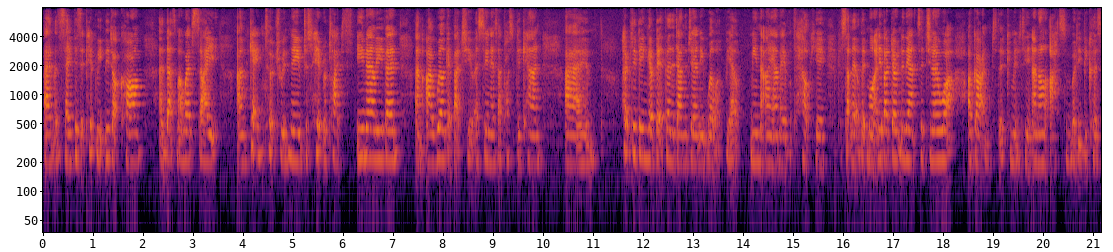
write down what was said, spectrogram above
um, as I say visit pipweekly.com and that's my website um, get in touch with me, just hit reply to email even. Um, I will get back to you as soon as I possibly can. Hopefully being a bit further down the journey will be able, mean that I am able to help you just that little bit more and if I don't know the answer do you know what I'll go out into the community and I'll ask somebody because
